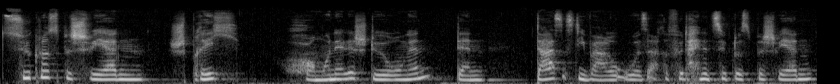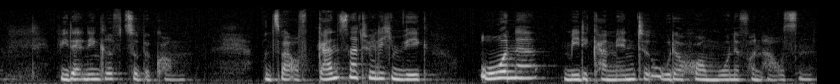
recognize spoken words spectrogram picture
Zyklusbeschwerden, sprich hormonelle Störungen, denn das ist die wahre Ursache für deine Zyklusbeschwerden, wieder in den Griff zu bekommen. Und zwar auf ganz natürlichem Weg, ohne Medikamente oder Hormone von außen.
